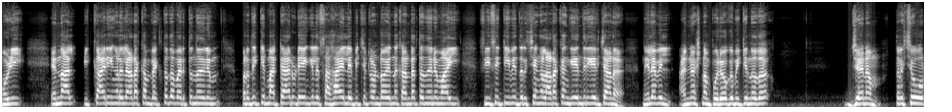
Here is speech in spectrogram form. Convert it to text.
മൊഴി. എന്നാൽ ഇക്കാര്യങ്ങളിൽ അടക്കം വ്യക്തത വരുത്തുന്നതിനും പ്രതിക്ക് മറ്റാരുടെയെങ്കിലും സഹായം ലഭിച്ചിട്ടുണ്ടോ എന്ന് കണ്ടെത്തുന്നതിനുമായി സി ദൃശ്യങ്ങൾ അടക്കം കേന്ദ്രീകരിച്ചാണ് നിലവിൽ അന്വേഷണം പുരോഗമിക്കുന്നത്. ജനം തൃശൂർ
